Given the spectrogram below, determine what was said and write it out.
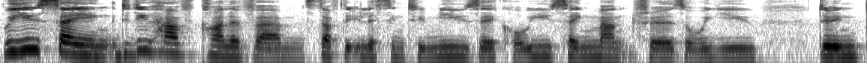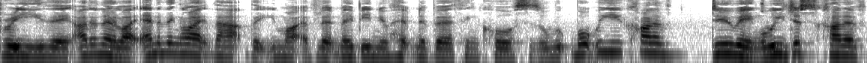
were you saying, did you have kind of um, stuff that you're listening to, music, or were you saying mantras, or were you doing breathing? I don't know, like anything like that that you might have learned maybe in your hypnobirthing courses, or what were you kind of doing? Or were you just kind of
